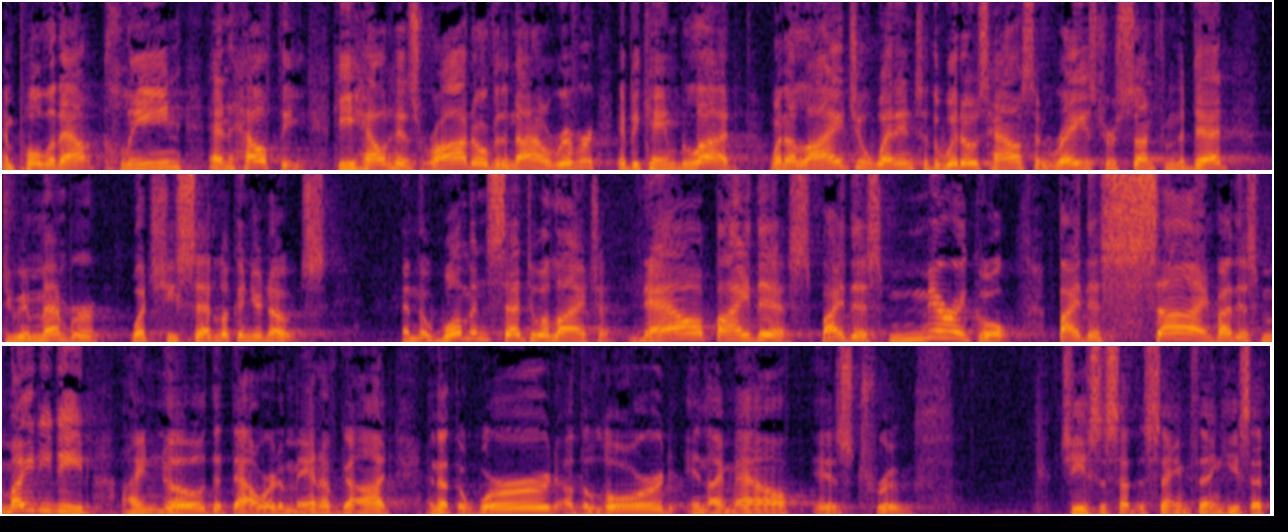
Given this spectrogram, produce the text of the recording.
and pull it out clean and healthy. He held his rod over the Nile River, it became blood. When Elijah went into the widow's house and raised her son from the dead, do you remember what she said? Look in your notes. And the woman said to Elijah, Now by this, by this miracle, by this sign, by this mighty deed, I know that thou art a man of God, and that the word of the Lord in thy mouth is truth. Jesus said the same thing. He said,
